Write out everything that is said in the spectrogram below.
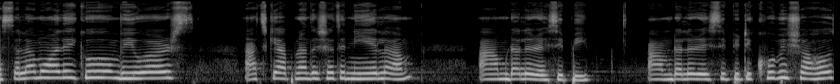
আসসালামু আলাইকুম ভিউয়ার্স। আজকে আপনাদের সাথে নিয়ে এলাম আম ডালের রেসিপি আম ডালের রেসিপিটি খুবই সহজ।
